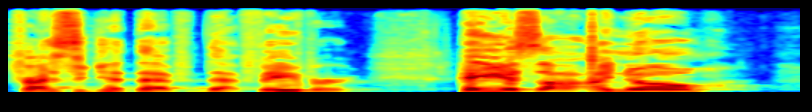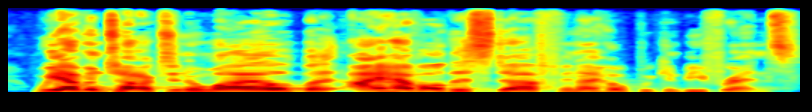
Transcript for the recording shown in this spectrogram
tries to get that, that favor. Hey, Esau, I know we haven't talked in a while, but I have all this stuff and I hope we can be friends.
